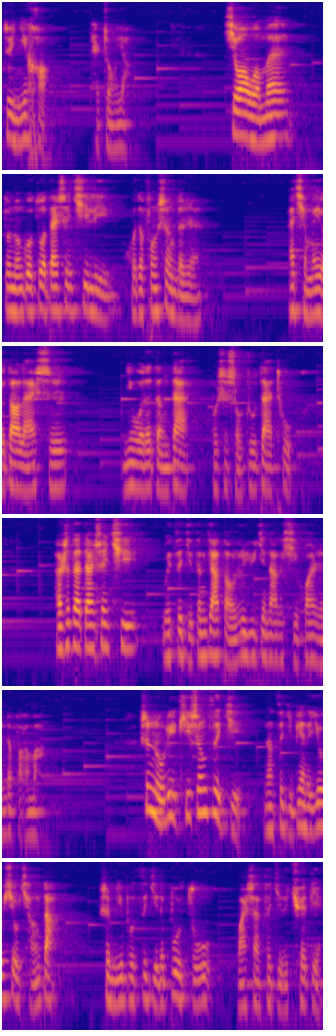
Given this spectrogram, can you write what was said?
对你好才重要。希望我们都能够做单身期里活得丰盛的人。爱情没有到来时，你我的等待不是守株待兔，而是在单身期为自己增加早日遇见那个喜欢人的砝码，是努力提升自己，让自己变得优秀强大。是弥补自己的不足，完善自己的缺点，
